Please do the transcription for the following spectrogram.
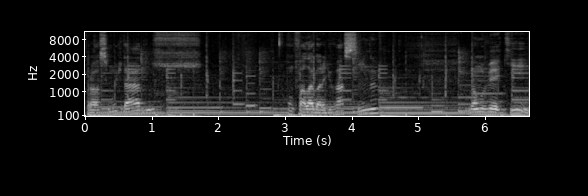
próximos dados. Vamos falar agora de vacina. Vamos ver aqui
